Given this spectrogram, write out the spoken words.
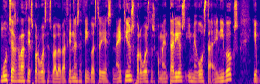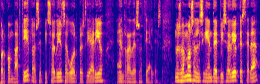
Muchas gracias por vuestras valoraciones de 5 estrellas en iTunes, por vuestros comentarios y me gusta en iVoox y por compartir los episodios de WordPress Diario en redes sociales. Nos vemos en el siguiente episodio que será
